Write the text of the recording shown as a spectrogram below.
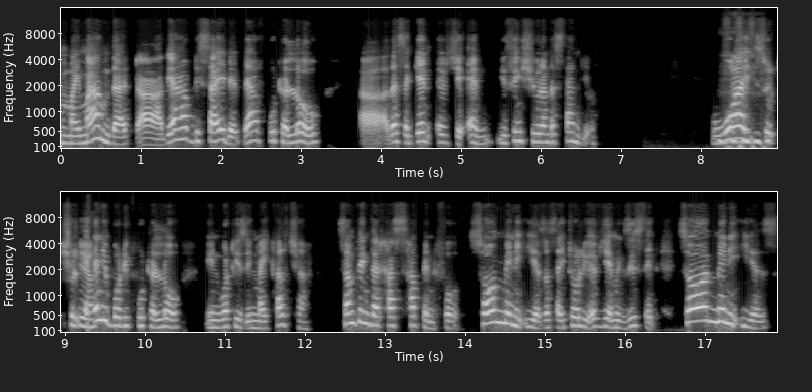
my mom that uh, they have decided they have put a law uh, that's again FGM, you think she will understand you? Why should, should yeah. anybody put a law in what is in my culture? Something that has happened for so many years, as I told you, FGM existed so many years.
